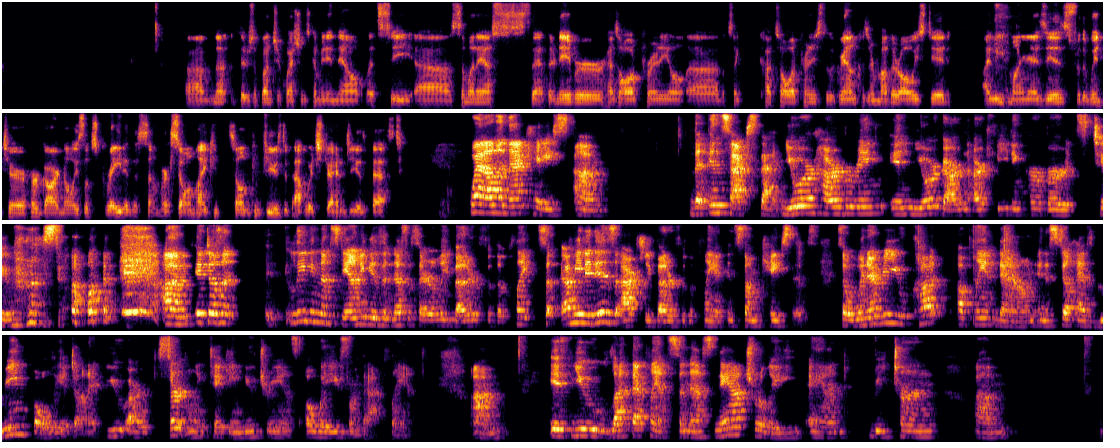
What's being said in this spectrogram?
Um, not, there's a bunch of questions coming in now. Let's see. Uh, someone asks that their neighbor has all our perennial, uh, looks like cuts all our perennials to the ground because their mother always did. I leave mine as is for the winter. Her garden always looks great in the summer. So I'm like, so I'm confused about which strategy is best. Well, in that case, um, the insects that you're harboring in your garden are feeding her birds too. So um, it doesn't, leaving them standing isn't necessarily better for the plant. So, I mean, it is actually better for the plant in some cases. So whenever you cut a plant down and it still has green foliage on it, you are certainly taking nutrients away from that plant. Um, if you let that plant senesce naturally and return um,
